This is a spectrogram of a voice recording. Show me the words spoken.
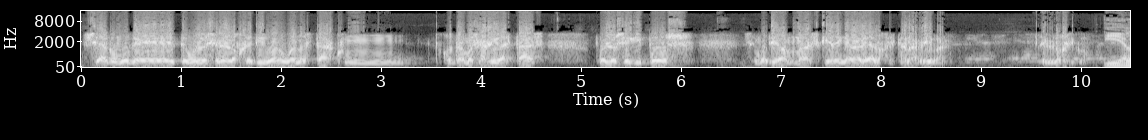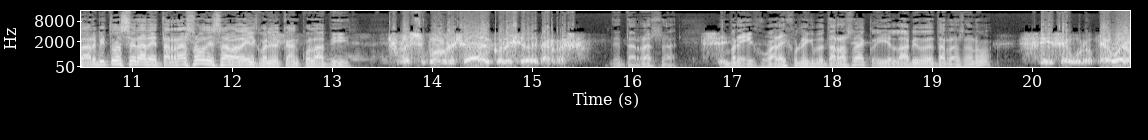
mm, sea como que te vuelves en el objetivo, ¿no? Cuando estás con, contra más arriba estás, pues los equipos se motivan más, quieren ganarle a los que están arriba. Es lógico. ¿Y el árbitro será de Tarrasa o de Sabadell con el Cancolapi? Pues supongo que será del colegio de Tarrasa. De Tarrasa. Sí. Hombre, y jugaréis con un equipo de Tarrasa y el árbitro de Tarrasa, ¿no? Sí, seguro. Pero bueno,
